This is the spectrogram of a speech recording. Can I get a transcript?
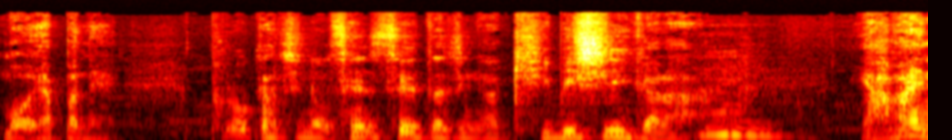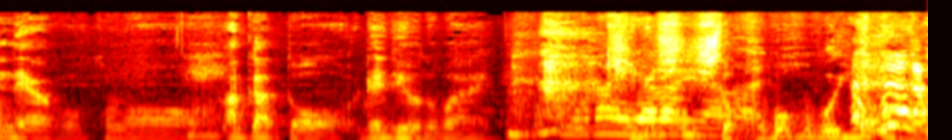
もうやっぱねプロたちの先生たちが厳しいから、やばいんだよこの赤とレディオの場合。厳しい人ほぼほぼいない。んだよ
